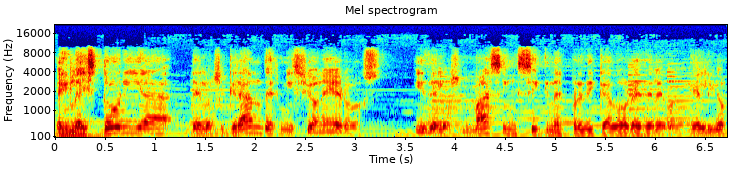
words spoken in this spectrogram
En la historia de los grandes misioneros y de los más insignes predicadores del Evangelio,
